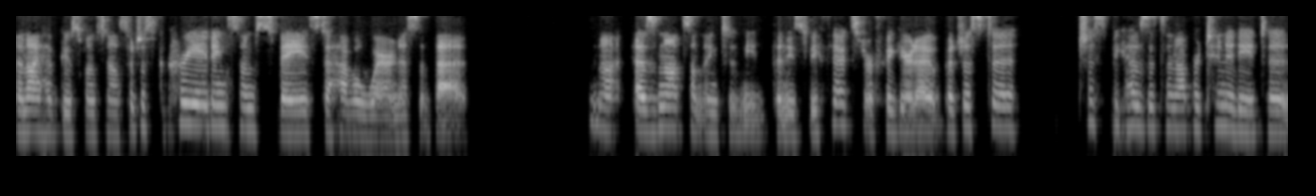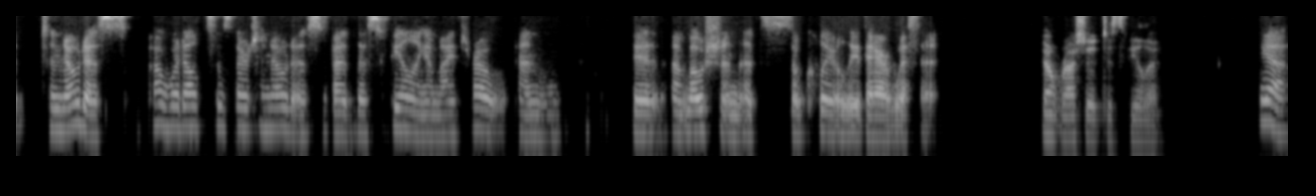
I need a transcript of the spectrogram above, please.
and I have goosebumps now. So just creating some space to have awareness of that, not as not something to need that needs to be fixed or figured out, but just to just because it's an opportunity to to notice oh what else is there to notice about this feeling in my throat and the emotion that's so clearly there with it. Don't rush it, just feel it. Yeah.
